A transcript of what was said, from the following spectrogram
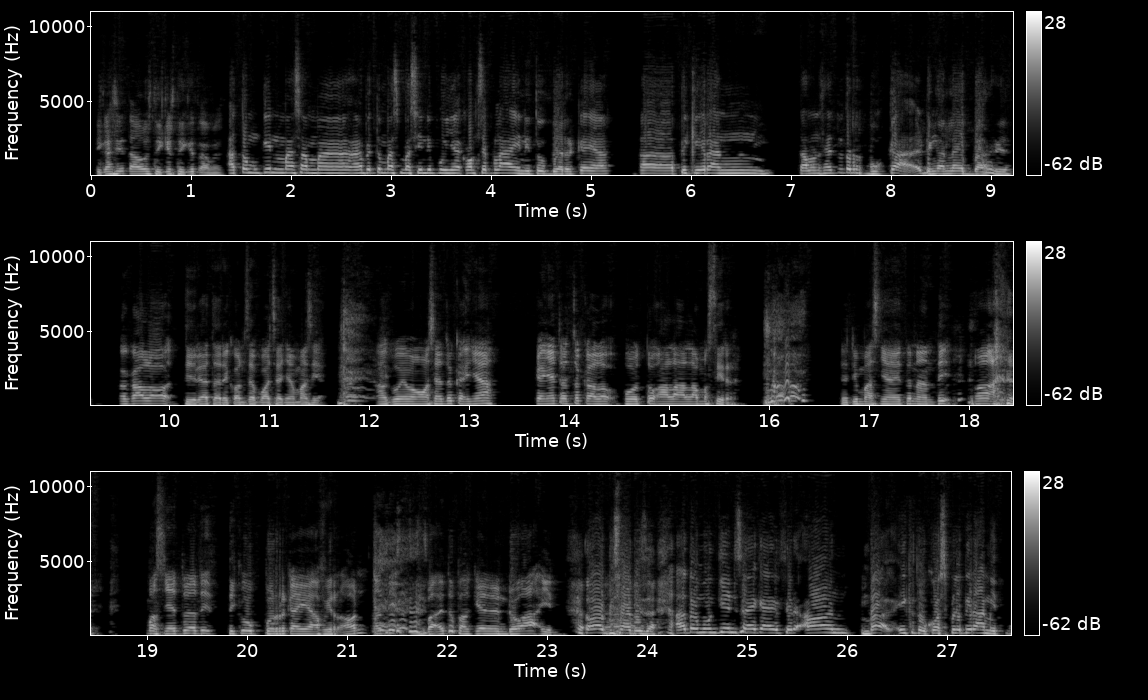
dikasih tahu sedikit-sedikit lah mas. Atau mungkin mas sama apa itu mas mas ini punya konsep lain itu biar kayak eh, pikiran calon saya itu terbuka dengan lebar. gitu. Kalau dilihat dari konsep wajahnya Mas ya, aku emang Masnya itu kayaknya kayaknya cocok kalau foto ala-ala Mesir. Jadi Masnya itu nanti Masnya itu nanti dikubur kayak Fir'aun, nanti Mbak itu bagian yang doain. Oh bisa bisa. Atau mungkin saya kayak Fir'aun, Mbak ikut tuh cosplay piramid.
